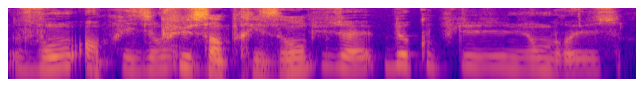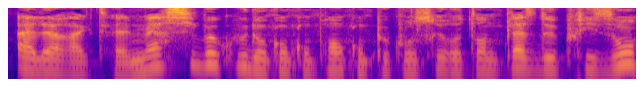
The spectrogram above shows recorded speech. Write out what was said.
vont en prison. Plus en prison. Euh, beaucoup plus nombreuses. À l'heure actuelle. Merci beaucoup. Donc on comprend qu'on peut construire autant de places de prison.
